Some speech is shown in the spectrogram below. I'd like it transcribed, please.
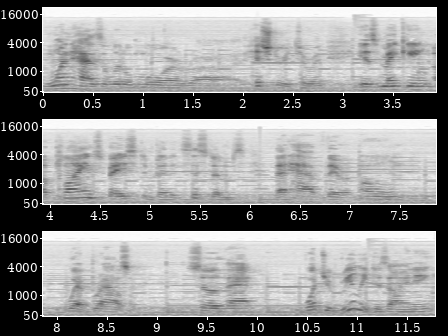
one has a little more uh, history to it, is making appliance-based embedded systems that have their own web browser so that what you're really designing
